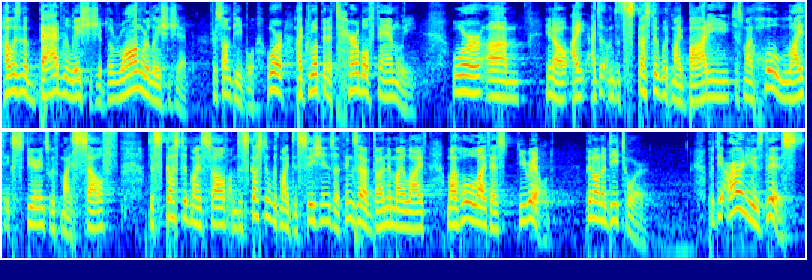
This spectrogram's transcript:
I was in a bad relationship, the wrong relationship for some people. Or I grew up in a terrible family. Or, um, you know, I, I, I'm disgusted with my body, just my whole life experience with myself. Disgusted myself. I'm disgusted with my decisions, the things that I've done in my life. My whole life has derailed, been on a detour. But the irony is this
